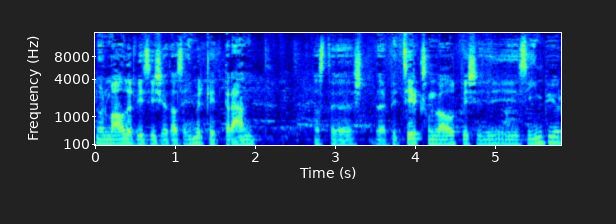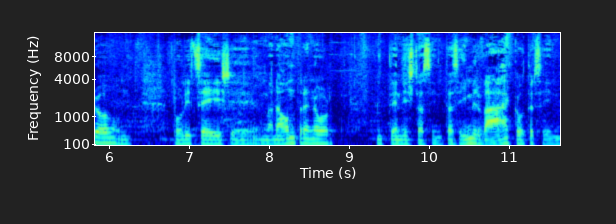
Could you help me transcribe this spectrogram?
normalerweise ist ja das immer getrennt. Dass der, der Bezirksanwalt ist in, in seinem Büro und die Polizei ist in einem anderen Ort. Und dann ist das, sind das immer Wege oder sind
